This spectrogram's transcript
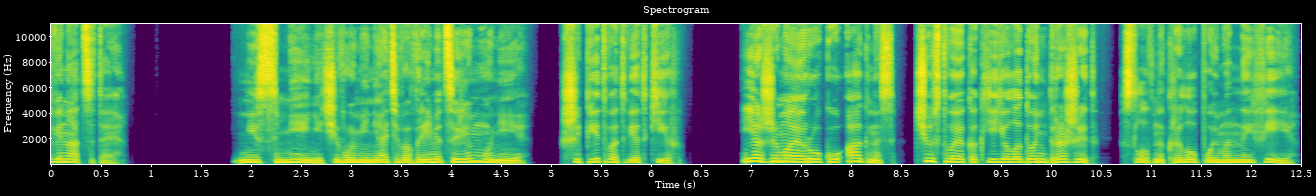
12. «Не смей ничего менять во время церемонии», — шипит в ответ Кир. Я сжимаю руку Агнес, чувствуя, как ее ладонь дрожит, словно крыло пойманной феи.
